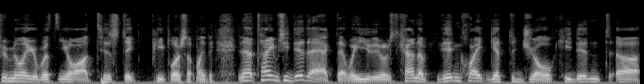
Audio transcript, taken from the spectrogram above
familiar with you know autistic people or something like that. And at times he did act that way. He it was kind of he didn't quite get the joke. He didn't uh,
